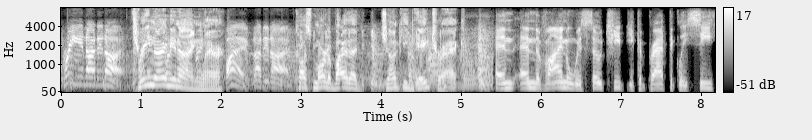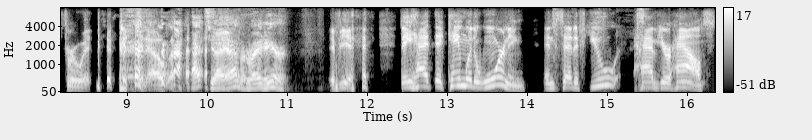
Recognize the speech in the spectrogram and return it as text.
three ninety nine. Three ninety nine, Lair. Five ninety nine. Cost more to buy that junky eight track. And and the vinyl was so cheap you could practically see through it. you know, Actually, I have it right here. if you they had it came with a warning and said if you have your house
